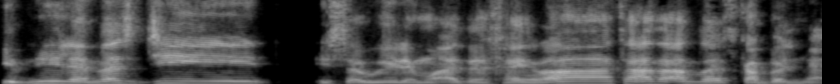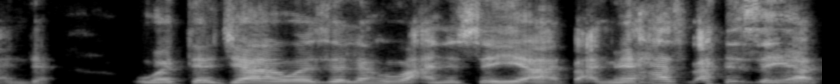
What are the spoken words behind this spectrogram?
يبني له مسجد يسوي له مؤذن خيرات. هذا الله يتقبل من عنده. وتجاوز له عن السيئات. بعد ما يحاسب عن السيئات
